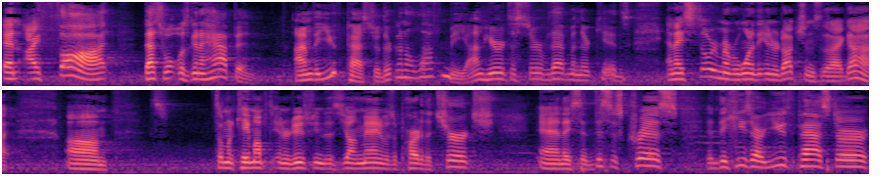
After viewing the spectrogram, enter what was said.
and I thought that's what was going to happen. I'm the youth pastor. They're going to love me. I'm here to serve them and their kids. And I still remember one of the introductions that I got. Um, someone came up to introduce me to this young man who was a part of the church and they said, This is Chris, and he's our youth pastor.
